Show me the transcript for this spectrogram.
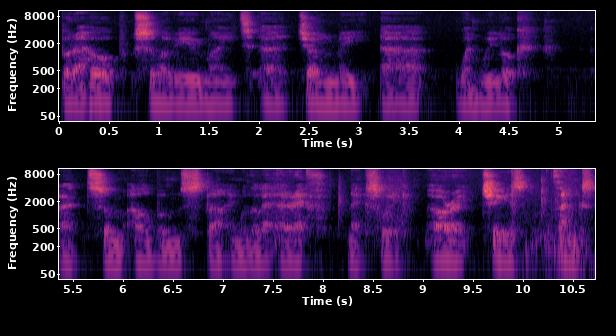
but I hope some of you might uh, join me uh, when we look at some albums starting with the letter F next week. Alright, cheers, thanks.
